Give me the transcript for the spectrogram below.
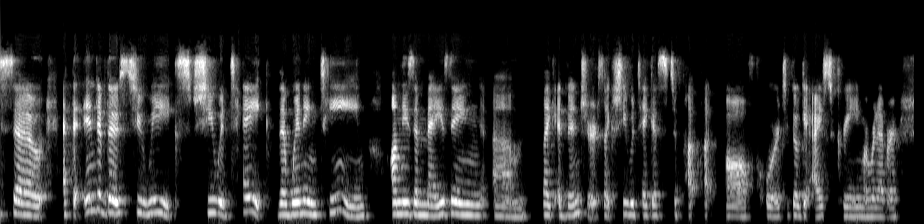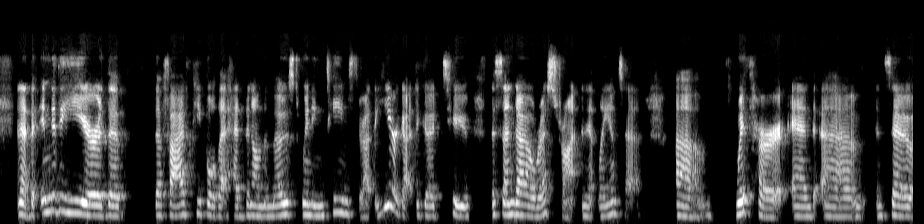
so at the end of those two weeks she would take the winning team on these amazing um, like adventures. Like she would take us to putt putt golf or to go get ice cream or whatever. And at the end of the year the the five people that had been on the most winning teams throughout the year got to go to the sundial restaurant in atlanta um, with her. And um and so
